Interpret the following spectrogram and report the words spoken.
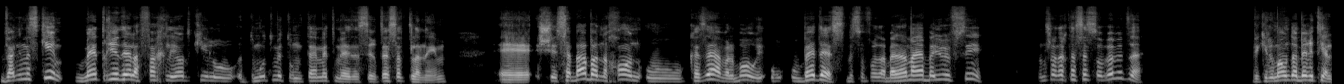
ואני מסכים, מת רידל הפך להיות כאילו דמות מטומטמת מאיזה סרטי סטלנים, אה, שסבבה, נכון, הוא כזה, אבל בואו, הוא, הוא בדס, בסופו של דבר, הבן אדם היה ב-UFC. לא משנה איך תעשה סובב את זה. וכאילו מה הוא מדבר איתי על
